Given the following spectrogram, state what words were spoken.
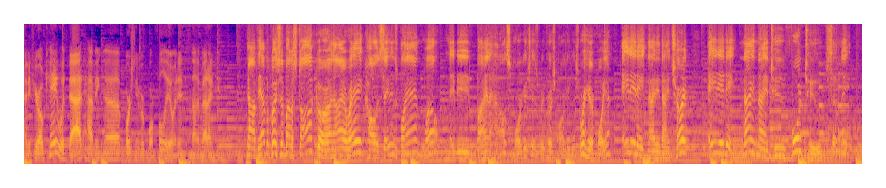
And if you're okay with that, having a portion of your portfolio in it is not a bad idea. Now, if you have a question about a stock or an IRA, college savings plan, well, maybe buying a house, mortgages, reverse mortgages, we're here for you. 888 99 chart, 888 992 4278.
